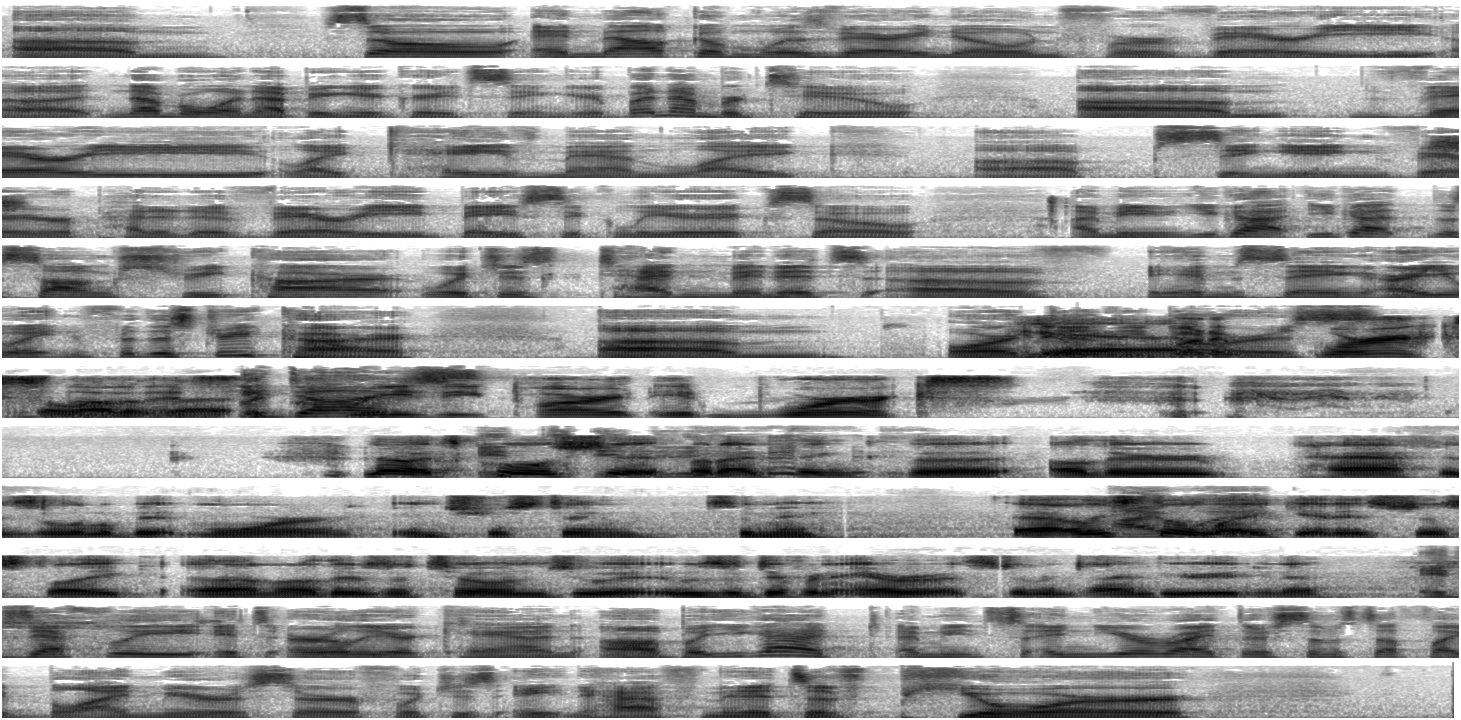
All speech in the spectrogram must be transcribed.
Um, so, and Malcolm was very known for very uh, number one, not being a great singer, but number two, um, very like caveman like uh, singing, very repetitive, very basic lyrics. So, I mean, you got you got the song "Streetcar," which is ten minutes of him saying, "Are you waiting for the streetcar?" Um, or Yeah. But it works. A lot Though. of That's the It does. crazy part. It works. no, it's cool shit, but I think the other half is a little bit more interesting to me. I at least I still would- like it. It's just like I don't know. There's a tone to it. It was a different era. It's a different time period. You know. It's definitely it's earlier can, uh, but you got. I mean, and you're right. There's some stuff like Blind Mirror Surf, which is eight and a half minutes of pure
